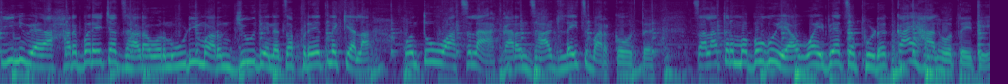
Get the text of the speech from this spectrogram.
तीन वेळा हरभऱ्याच्या झाडावरून उडी मारून जीव देण्याचा प्रयत्न केला पण तो वाचला कारण झाड लईच बारकं होतं. चला तर मग बघूया वैब्याचं पुढं काय हाल होतंय ते.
